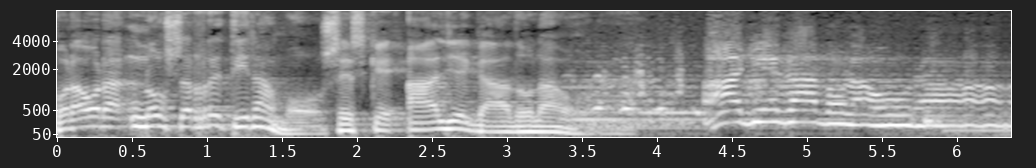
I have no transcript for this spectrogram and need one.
Por ahora nos retiramos, es que ha llegado la hora. Ha llegado la hora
